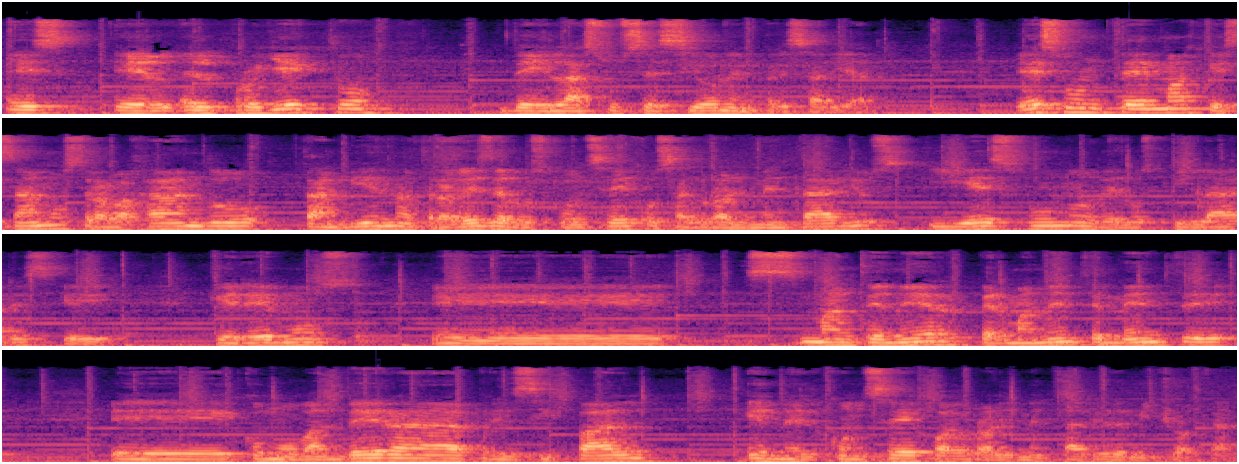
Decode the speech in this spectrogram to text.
es el, el proyecto de la sucesión empresarial. Es un tema que estamos trabajando también a través de los consejos agroalimentarios y es uno de los pilares que queremos eh, mantener permanentemente eh, como bandera principal en el Consejo Agroalimentario de Michoacán.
